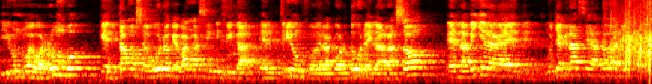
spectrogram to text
y un nuevo rumbo que estamos seguros que van a significar el triunfo de la cordura y la razón en la Villa de Agaete. Muchas gracias a todas y a todos.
